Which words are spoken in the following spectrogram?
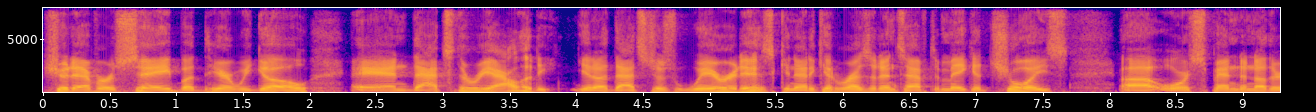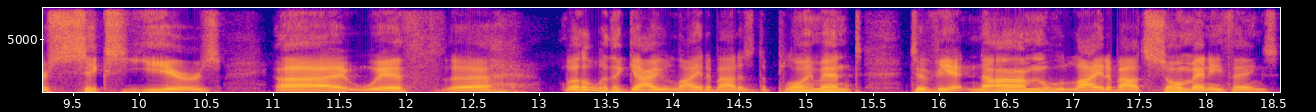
should ever say, but here we go. And that's the reality. You know, that's just where it is. Connecticut residents have to make a choice uh, or spend another six years uh, with. Uh, well, with a guy who lied about his deployment to Vietnam, who lied about so many things.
